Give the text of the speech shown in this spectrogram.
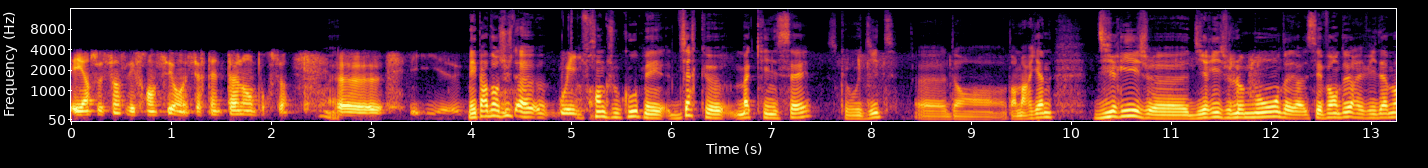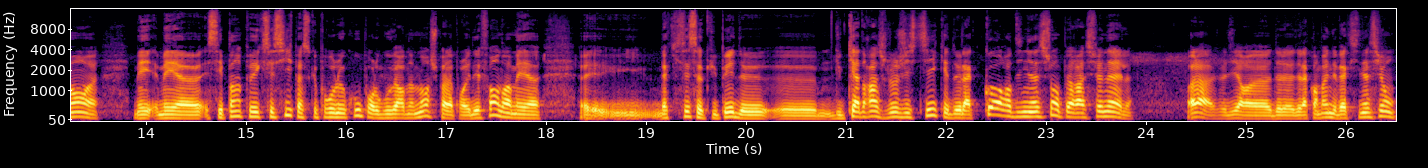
et en ce sens, les Français ont un certain talent pour ça. Ouais. Euh, mais pardon, juste, oui. Franck, je vous coupe, mais dire que McKinsey, ce que vous dites dans, dans Marianne, dirige, euh, dirige le monde, ses vendeurs évidemment, mais, mais euh, c'est pas un peu excessif parce que pour le coup, pour le gouvernement, je suis pas là pour les défendre, hein, mais euh, de, euh, du cadrage logistique et de la coordination opérationnelle. Voilà, je veux dire, de, de la campagne de vaccination.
